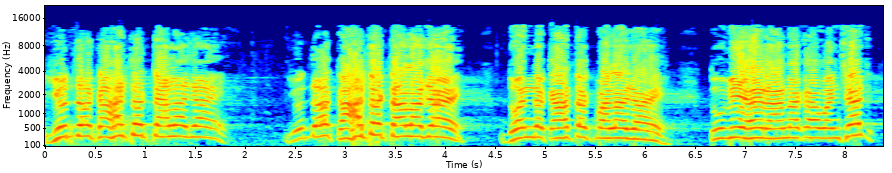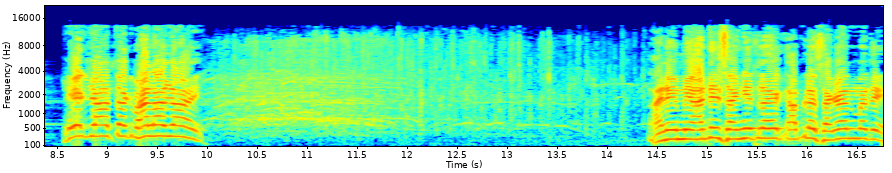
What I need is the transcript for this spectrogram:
युद्ध कहाँ तक टाला जाए? युद्ध कहाँ तक टाला जाए? द्वंद्व कहाँ तक पाला जाए? तू भी है राणा का वंशज फेंक जहाँ तक भाला जाय आणि मी आधी सांगितलं आपल्या सगळ्यांमध्ये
